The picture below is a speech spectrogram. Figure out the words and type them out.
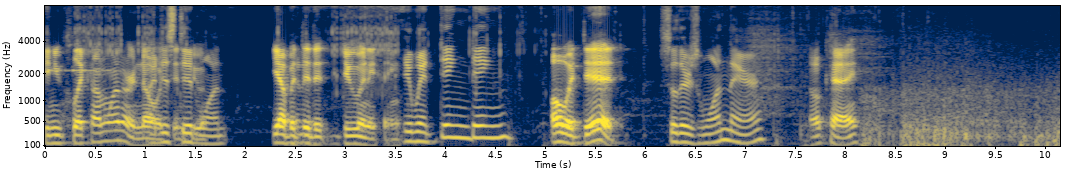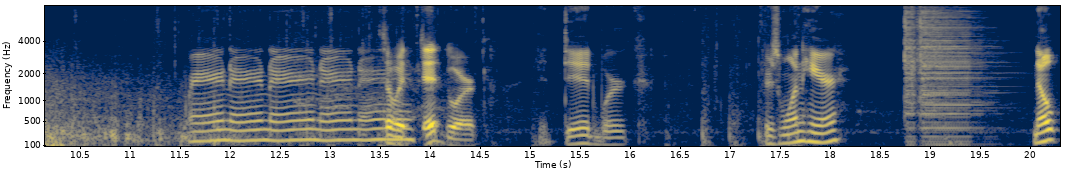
Can you click on one or no? I it just did do it? one. Yeah, but did it do anything? It went ding ding. Oh, it did. So there's one there. Okay. So it did work. It did work. There's one here. Nope.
